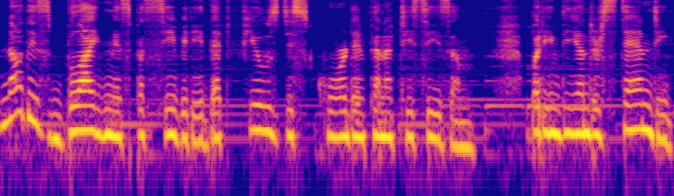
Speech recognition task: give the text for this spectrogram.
not this blindness passivity that fuels discord and fanaticism, but in the understanding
